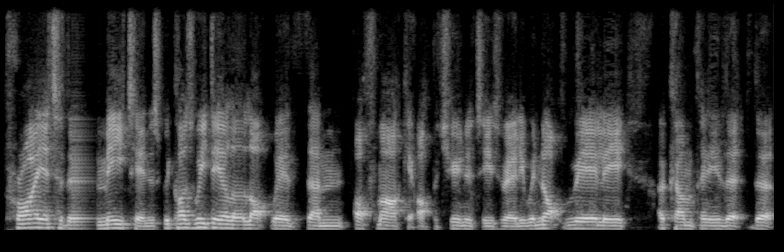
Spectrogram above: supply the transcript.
prior to the meetings, because we deal a lot with um, off market opportunities. Really, we're not really a company that that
